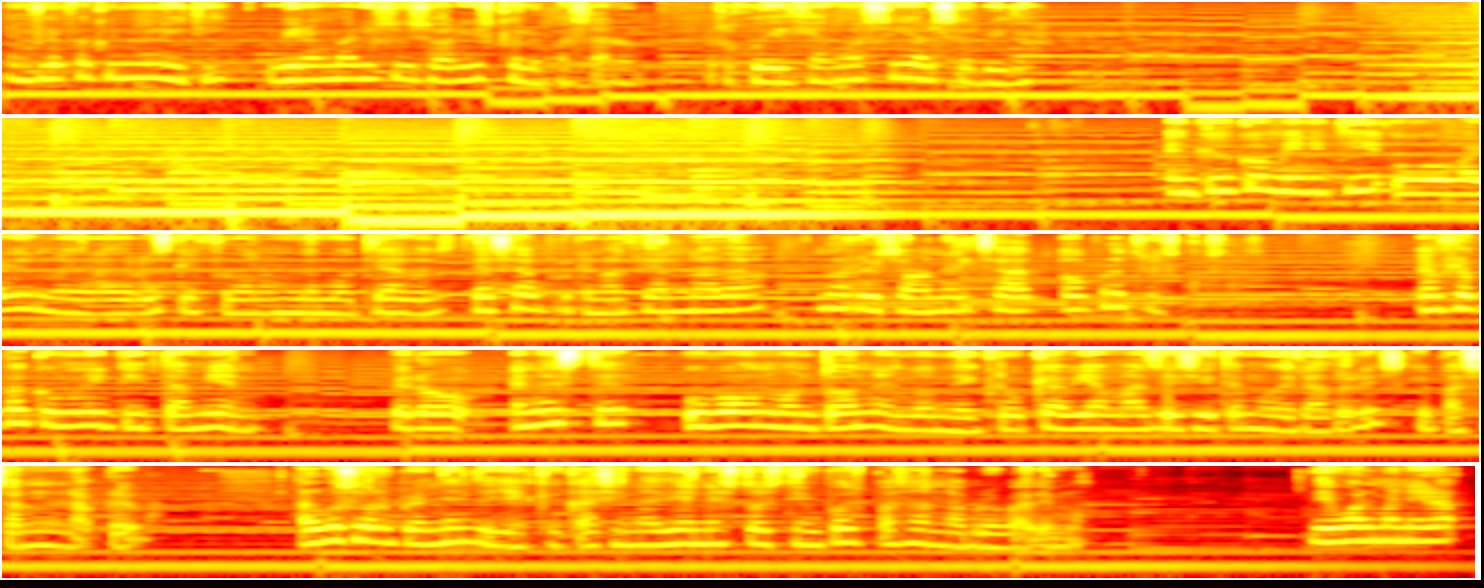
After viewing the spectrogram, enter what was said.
En Flefa Community hubieron varios usuarios que lo pasaron, perjudiciando así al servidor. En Q Community hubo varios moderadores que fueron demoteados, ya sea porque no hacían nada, no revisaban el chat o por otras cosas. En Flepa Community también, pero en este hubo un montón en donde creo que había más de 7 moderadores que pasaron la prueba. Algo sorprendente ya que casi nadie en estos tiempos pasa la prueba demo. De igual manera,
